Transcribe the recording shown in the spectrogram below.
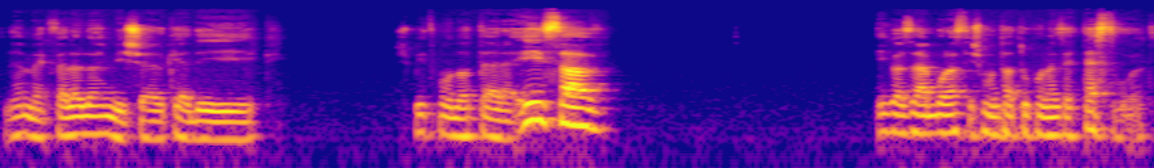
nem megfelelően viselkedik. Mit mondott erre Észáv? Igazából azt is mondhattuk volna, ez egy teszt volt.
